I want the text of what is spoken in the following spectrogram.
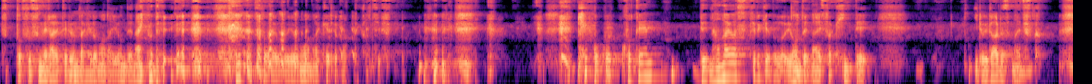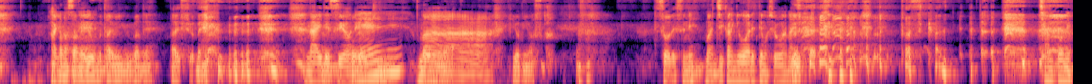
ずっと勧められてるんだけど、まだ読んでないので、それを読まなければって感じですね。結構これ古典で名前は知ってるけど、読んでない作品って、いろいろあるじゃないですか。なかなかね、読むタイミングがね、ないですよね。ないですよね。まあ、読みますか。そうですね。まあ時間に追われてもしょうがない。確かに。ちゃんとね、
